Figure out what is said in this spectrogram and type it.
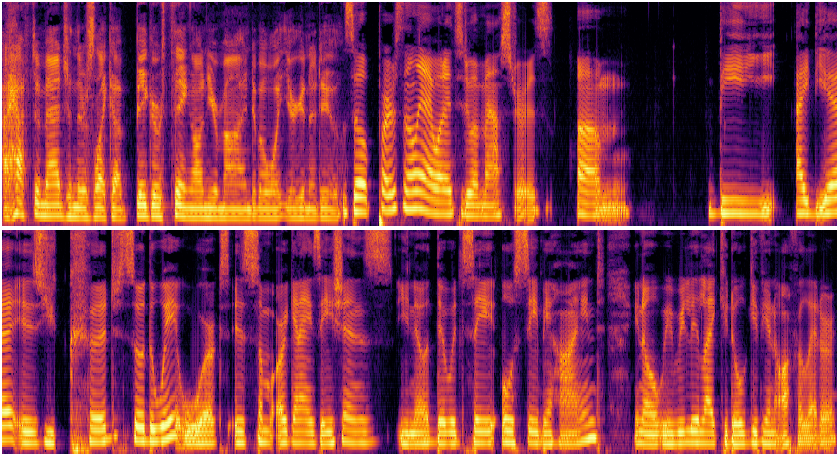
i have to imagine there's like a bigger thing on your mind about what you're going to do so personally i wanted to do a master's um the idea is you could. So the way it works is some organizations, you know, they would say, oh, stay behind. You know, we really like you. They'll give you an offer letter.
